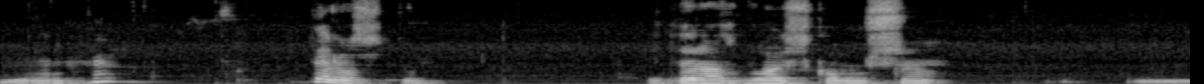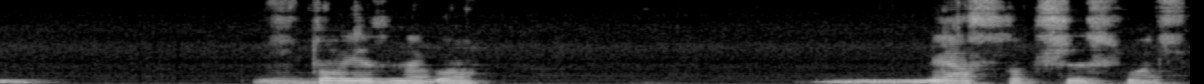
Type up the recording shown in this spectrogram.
Mhm. Teraz tu. I teraz wojsko muszę mm, do jednego miasta przysłać,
